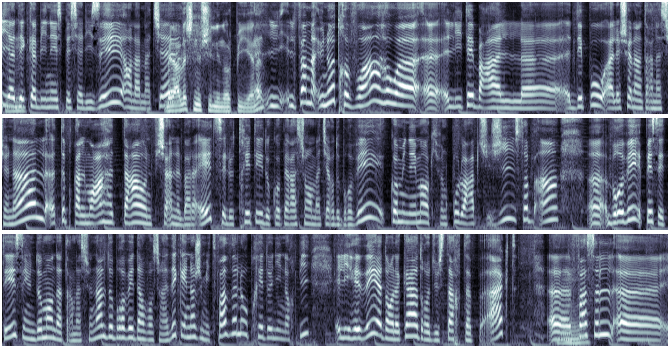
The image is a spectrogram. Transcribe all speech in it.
Il y a des cabinets spécialisés en la Mais matière. علاش نمشي للنوربي انا؟ الفما اون اوتر فوا هو آه، اللي تابعه الديبو على l'échelle انترناسيونال تبقى المعاهد التعاون في شان البراءات سي لو تريتي دو كوبيراسيون ماتيير دو بروفي كومونيمون كيف نقولوا عبد شيجي صب ان بروفي بي سي تي سي اون دوموند انترناسيونال de brevet d'invention هذاك ينجم يتفضل auprès de l'INORPI اللي هذايا dans le cadre du Startup Act آه، فصل آه،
